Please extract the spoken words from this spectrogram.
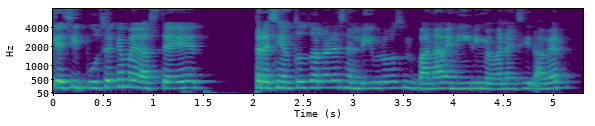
que si puse que me gasté 300 dólares en libros, van a venir y me van a decir, a ver.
